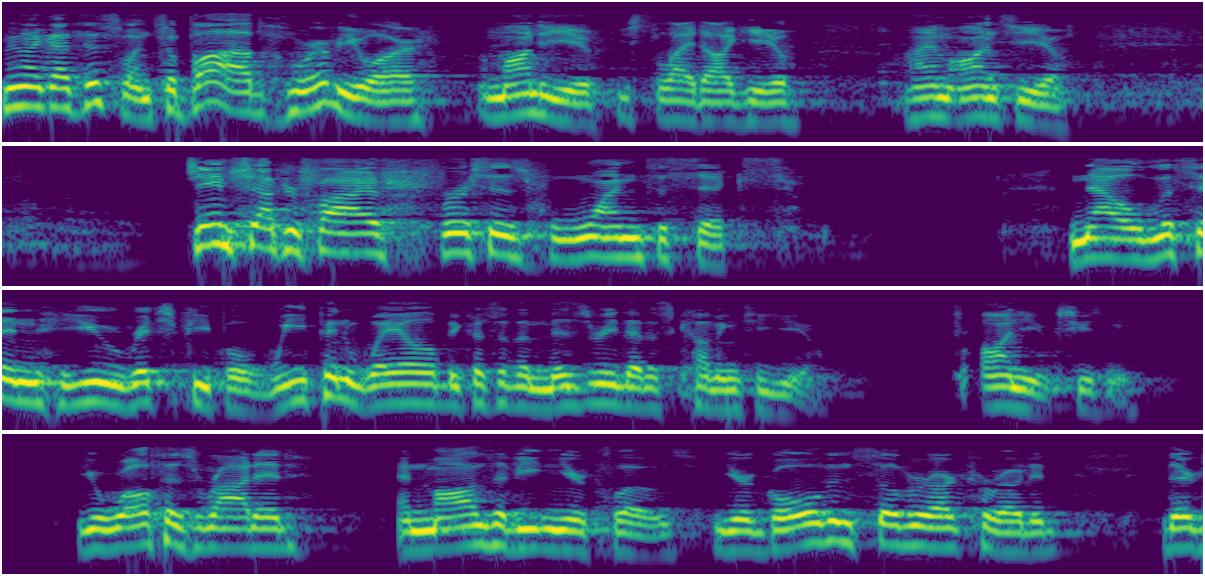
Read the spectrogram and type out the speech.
And then I got this one. So, Bob, wherever you are, I'm on to you. You sly dog, you. I'm on to you. James chapter 5, verses 1 to 6. Now listen, you rich people, weep and wail because of the misery that is coming to you, on you, excuse me. Your wealth has rotted, and moths have eaten your clothes. Your gold and silver are corroded. Their,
